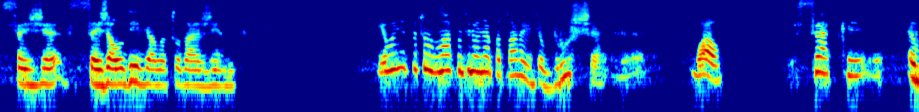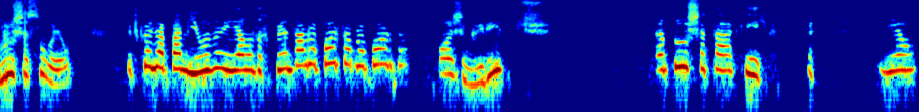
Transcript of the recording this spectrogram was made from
seja, seja audível a toda a gente. Eu olhei para todo lado, continuo a olhar para a gente. A bruxa? Uh, uau! Será que a bruxa sou eu? Eu fiquei a olhar para a miúda e ela de repente abre a porta, abre a porta. Aos gritos. A bruxa está aqui. E eu,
